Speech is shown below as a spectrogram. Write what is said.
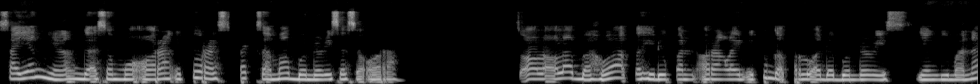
Sayangnya nggak semua orang itu respect sama boundaries seseorang. Seolah-olah bahwa kehidupan orang lain itu nggak perlu ada boundaries. Yang di mana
